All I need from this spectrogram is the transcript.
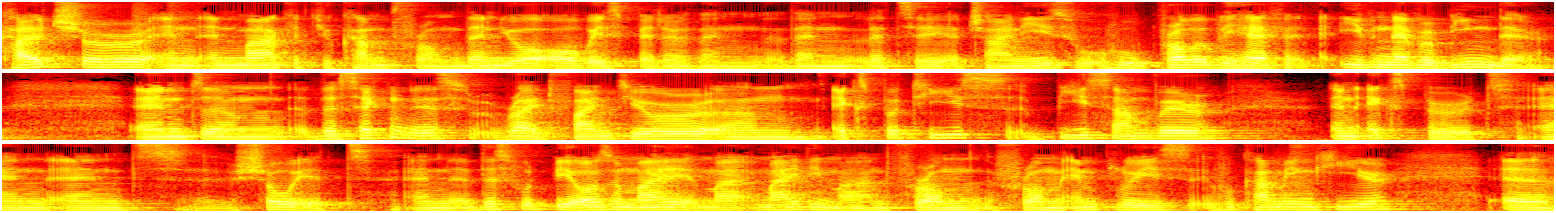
culture and, and market you come from, then you're always better than than let's say a Chinese who, who probably have even never been there. And um, the second is right, find your um, expertise, be somewhere an expert and and show it. And this would be also my my, my demand from from employees who coming here uh,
